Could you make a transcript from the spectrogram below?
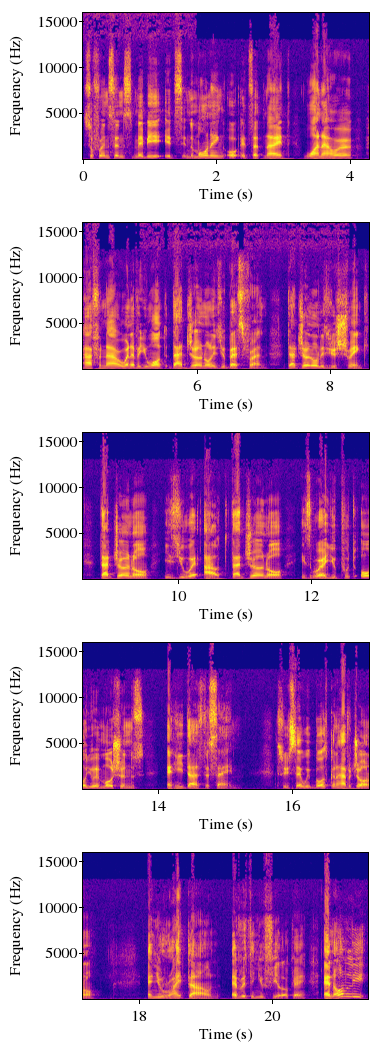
So, for instance, maybe it's in the morning or it's at night, one hour, half an hour, whenever you want. That journal is your best friend. That journal is your shrink. That journal is your way out. That journal is where you put all your emotions, and he does the same. So, you say, We're both going to have a journal, and you write down everything you feel, okay? And only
